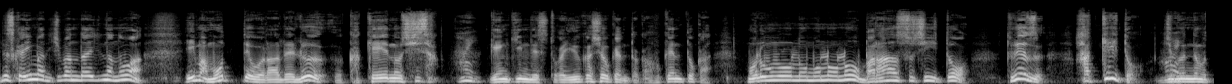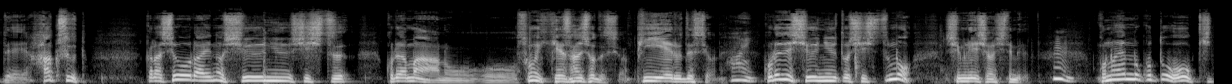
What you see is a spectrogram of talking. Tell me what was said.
ですから今一番大事なのは、今持っておられる家計の資産、はい現金ですとか有価証券とか保険とか、諸々のもののバランスシートを、とりあえずはっきりと自分でもって把握すると。から将来の収入支出。これはまあ、あの、損益計算書ですよ。PL ですよね。はいこれで収入と支出もシミュレーションしてみる。この辺のことをきっ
